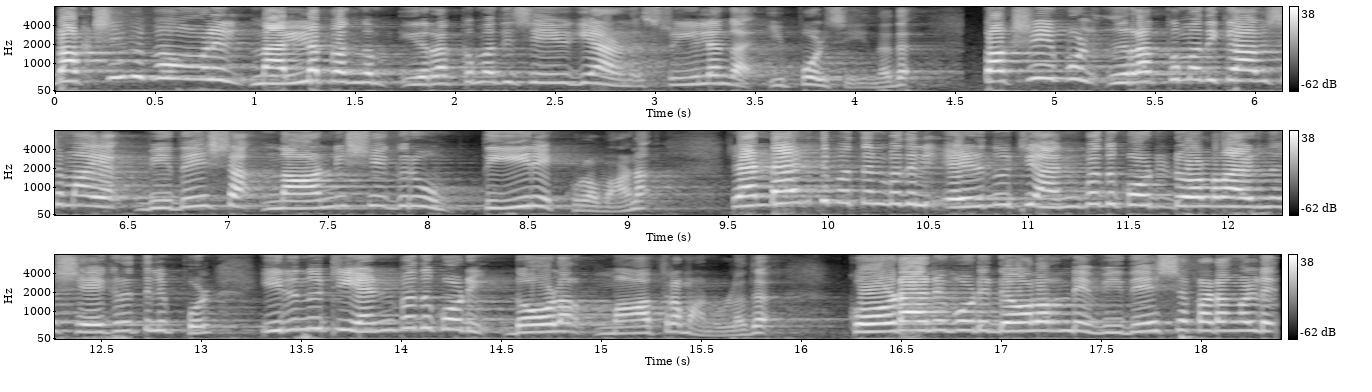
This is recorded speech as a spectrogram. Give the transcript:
ഭക്ഷ്യവിഭവങ്ങളിൽ നല്ല പങ്കും ഇറക്കുമതി ചെയ്യുകയാണ് ശ്രീലങ്ക ഇപ്പോൾ ചെയ്യുന്നത്. പക്ഷേ ഇപ്പോൾ ഇറക്കുമതിക്ക് ആവശ്യമായ വിദേശ നാണ്യശേഖരവും തീരെ കുറവാണ്. രണ്ടായിരത്തി പത്തൊൻപതിൽ എഴുന്നൂറ്റി അൻപത് കോടി ഡോളർ ആയിരുന്ന ശേഖരത്തിൽ ഇപ്പോൾ ഇരുന്നൂറ്റി എൺപത് കോടി ഡോളർ മാത്രമാണുള്ളത്. കോടാനുകോടി ഡോളറിന്റെ വിദേശ കടങ്ങളുടെ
